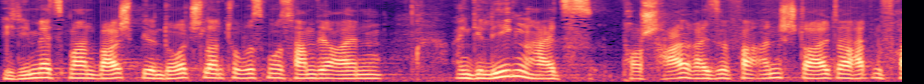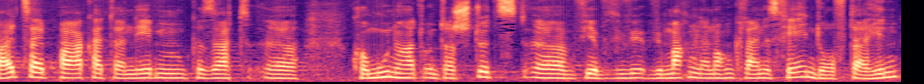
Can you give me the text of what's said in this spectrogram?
Ich nehme jetzt mal ein Beispiel. In Deutschland Tourismus haben wir einen, einen Gelegenheitspauschalreiseveranstalter, hat einen Freizeitpark, hat daneben gesagt, äh, Kommune hat unterstützt, äh, wir, wir, wir machen da noch ein kleines Feriendorf dahin.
